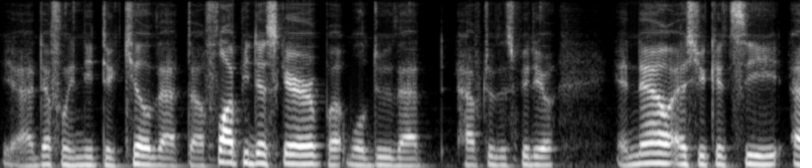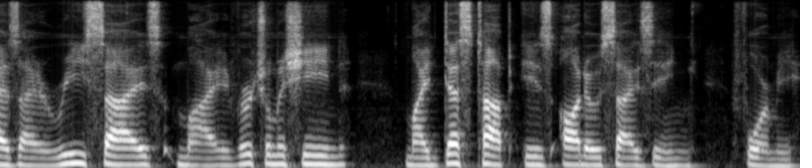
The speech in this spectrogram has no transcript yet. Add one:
Yeah, I definitely need to kill that uh, floppy disk error, but we'll do that after this video. And now, as you can see, as I resize my virtual machine, my desktop is auto-sizing for me.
